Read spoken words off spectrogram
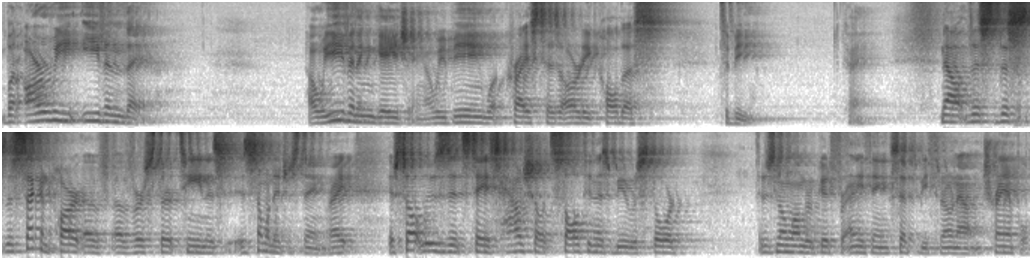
But are we even there? Are we even engaging? Are we being what Christ has already called us to be? Okay. Now, this, this, the second part of, of verse 13 is, is somewhat interesting, right? If salt loses its taste, how shall its saltiness be restored? It is no longer good for anything except to be thrown out and trampled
